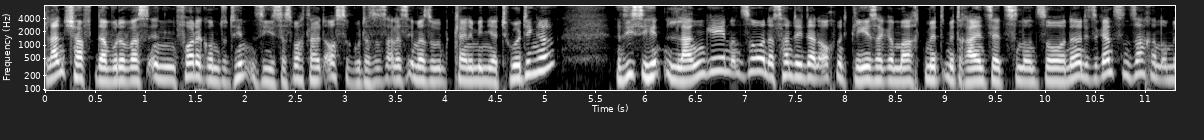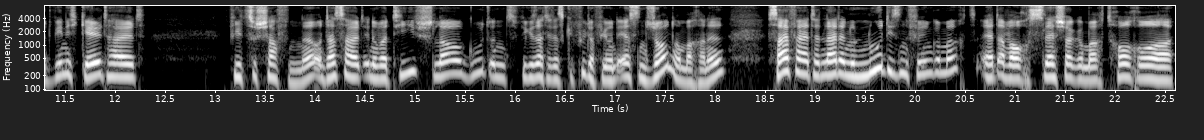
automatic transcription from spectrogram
Landschaften da, wo du was im Vordergrund und hinten siehst, das macht halt auch so gut. Das ist alles immer so kleine Miniaturdinger. Dann siehst du hinten lang gehen und so. Und das haben die dann auch mit Gläser gemacht, mit, mit reinsetzen und so, ne? Diese ganzen Sachen und mit wenig Geld halt viel zu schaffen, ne? Und das halt innovativ, schlau, gut und wie gesagt, er hat das Gefühl dafür. Und er ist ein Genremacher, ne? Sci-Fi hat dann leider nur, nur diesen Film gemacht. Er hat aber auch Slasher gemacht, Horror,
